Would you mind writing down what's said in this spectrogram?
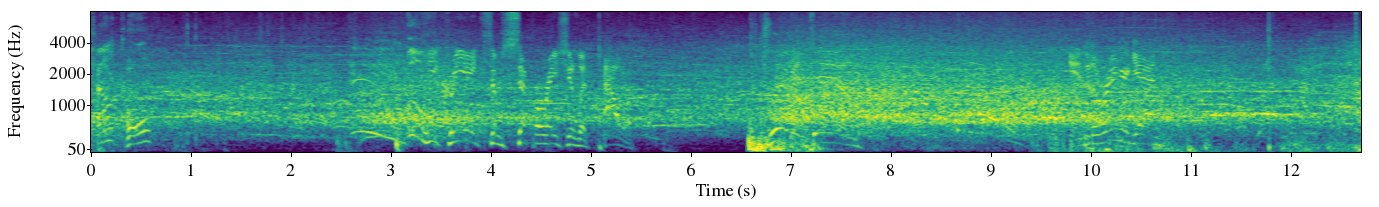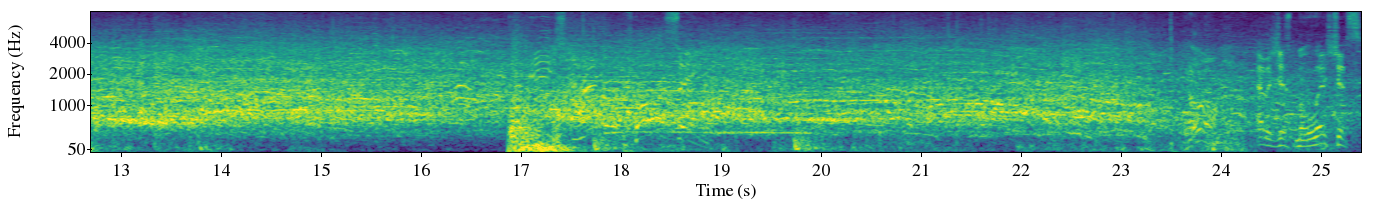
Count, Cole. Ooh, he creates some separation with power. Driven down. Into the ring again. Oh, that was just malicious.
